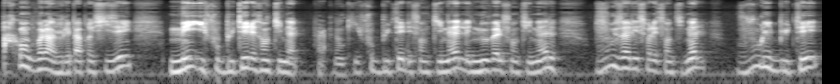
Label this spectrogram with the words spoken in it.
Par contre, voilà, je ne l'ai pas précisé, mais il faut buter les sentinelles. Voilà, donc il faut buter les sentinelles, les nouvelles sentinelles. Vous allez sur les sentinelles, vous les butez.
